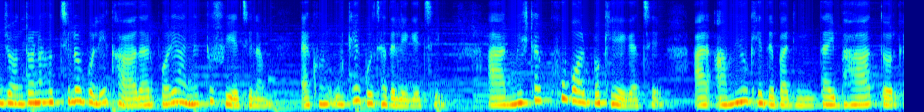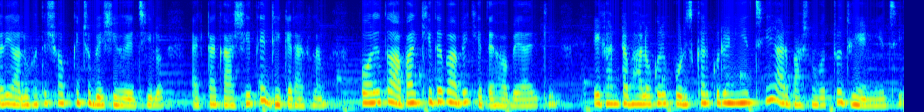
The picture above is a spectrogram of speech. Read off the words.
যন্ত্রণা হচ্ছিল বলে খাওয়া দাওয়ার পরে আমি একটু শুয়েছিলাম। এখন উঠে গোছাতে লেগেছি। আর মিষ্টার খুব অল্প খেয়ে গেছে। আর আমিও খেতে পারিনি, তাই ভাত, তরকারি, আলু ভাতে সব কিছু বেশি হয়েছিল। একটা কাশিতে ঢেকে রাখলাম। পরে তো আবার খেতে পাবে, খেতে হবে আর কি। এখানটা ভালো করে পরিষ্কার করে নিয়েছি আর বাসনপত্র ধুয়ে নিয়েছি।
